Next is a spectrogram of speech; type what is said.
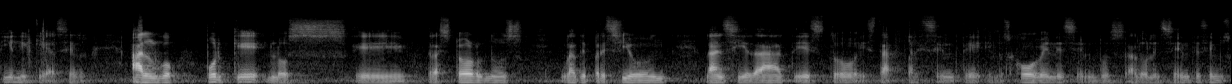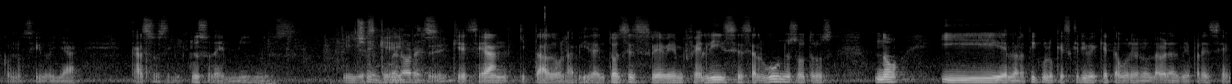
tiene que hacer algo porque los trastornos, la depresión, la ansiedad, esto está presente en los jóvenes, en los adolescentes. Hemos conocido ya casos incluso de niños ellos que, que se han quitado la vida. Entonces se ven felices algunos, otros no. Y el artículo que escribe Queta Burero, la verdad me parece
